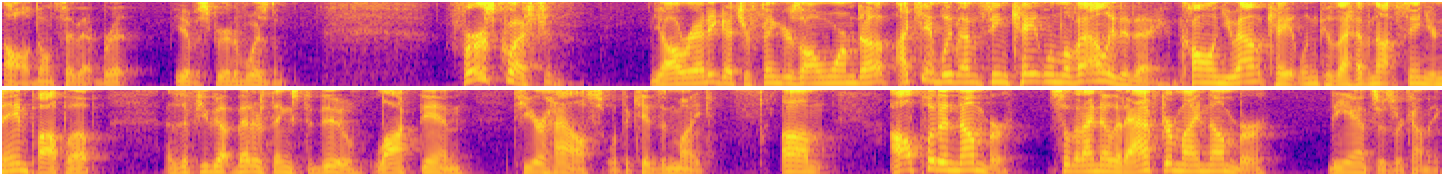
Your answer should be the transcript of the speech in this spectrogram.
Oh, don't say that, Britt. You have a spirit of wisdom. First question. Y'all ready? Got your fingers all warmed up? I can't believe I haven't seen Caitlin LaValle today. I'm calling you out, Caitlin, because I have not seen your name pop up as if you got better things to do, locked in to your house with the kids and Mike. Um, I'll put a number so that I know that after my number, the answers are coming.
